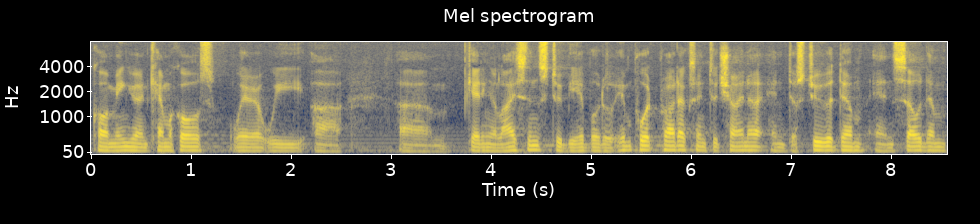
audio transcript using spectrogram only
called Mingyuan Chemicals, where we are um, getting a license to be able to import products into China and distribute them and sell them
